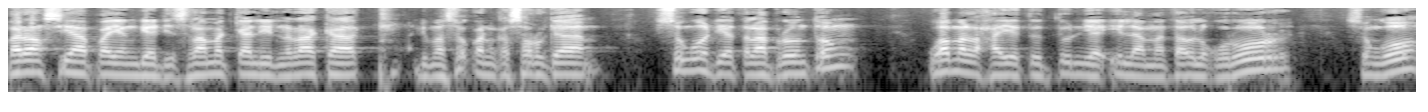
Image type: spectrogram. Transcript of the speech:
Barang siapa yang dia diselamatkan di neraka, dimasukkan ke surga, sungguh dia telah beruntung. Wa mal hayatud dunya illa mataul ghurur. Sungguh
